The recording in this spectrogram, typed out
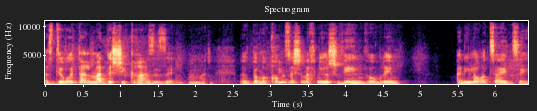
אז תראו את העלמד דשקרא הזה, זה ממש. אז במקום הזה שאנחנו יושבים ואומרים, אני לא רוצה את זה.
